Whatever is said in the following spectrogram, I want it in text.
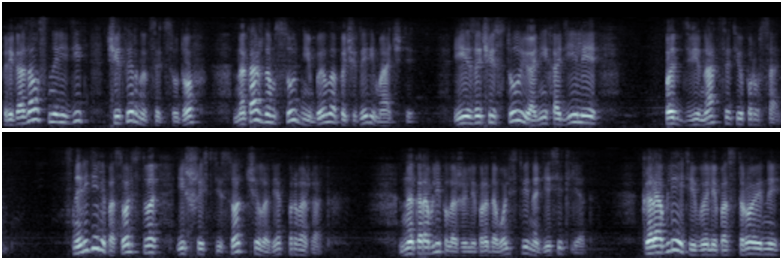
приказал снарядить 14 судов, на каждом судне было по четыре мачты, и зачастую они ходили под двенадцатью парусами. Снарядили посольство из 600 человек провожатых. На корабли положили продовольствие на 10 лет. Корабли эти были построены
